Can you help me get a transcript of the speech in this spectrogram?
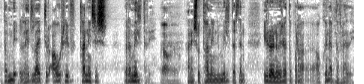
þetta lætur áhrif tanninsins vera mildari. Já, það er eins og tanninni mildast en í raun og verið þetta bara ákveðin efnafræði.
